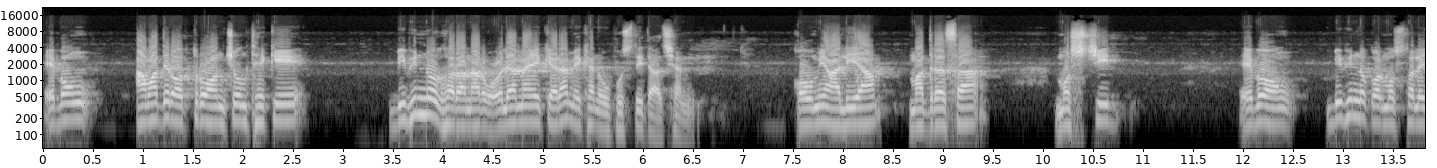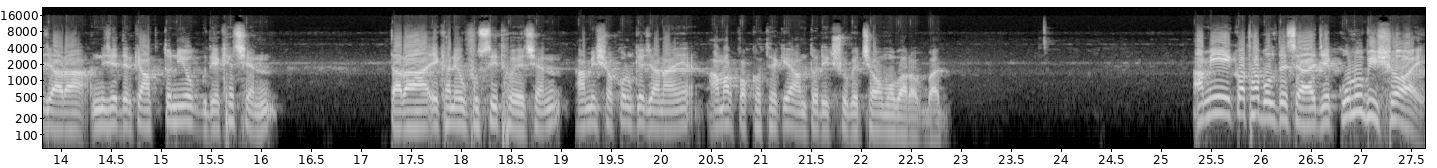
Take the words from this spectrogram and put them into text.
এবং আমাদের অত্র অঞ্চল থেকে বিভিন্ন ঘরানার ওলামায়ে কেরাম এখানে উপস্থিত আছেন। কৌমি আলিয়া, মাদ্রাসা মসজিদ এবং বিভিন্ন কর্মস্থলে যারা নিজেদেরকে আত্মনিয়োগ দেখেছেন, তারা এখানে উপস্থিত হয়েছেন। আমি সকলকে জানাই আমার পক্ষ থেকে আন্তরিক শুভেচ্ছা ও মোবারকবাদ। আমি এই কথা বলতে চাই যে কোনো বিষয়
